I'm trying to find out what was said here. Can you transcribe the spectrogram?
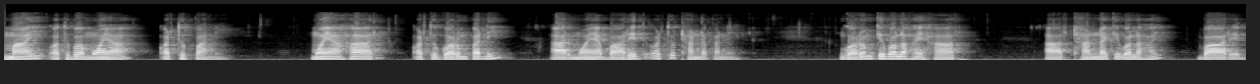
মাই অথবা ময়া অর্থ পানি। ময়া হার অর্থ গরম পানি আর ময়া বারেদ অর্থ ঠান্ডা পানি। গরমকে বলা হয় হার আর ঠান্ডাকে বলা হয় বারেদ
